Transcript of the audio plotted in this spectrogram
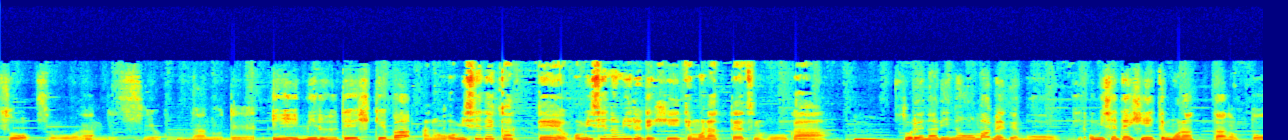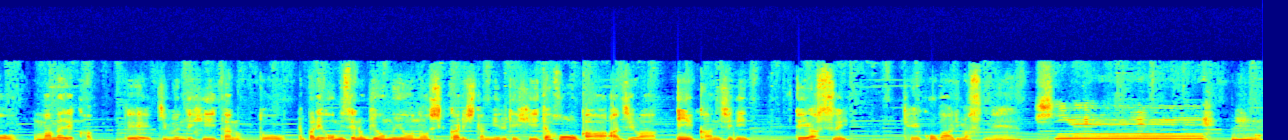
そう、そうなんですよ。なので、いいミルで弾けば、あの、お店で買って、お店のミルで弾いてもらったやつの方が、うん。それなりのお豆でも、お店で弾いてもらったのと、お豆で買って自分で弾いたのと、やっぱりお店の業務用のしっかりしたミルで弾いた方が味はいい感じに出やすい傾向がありますね。うん、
